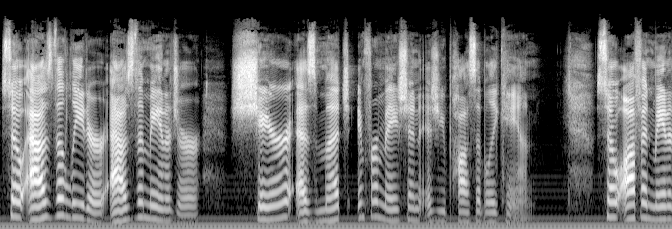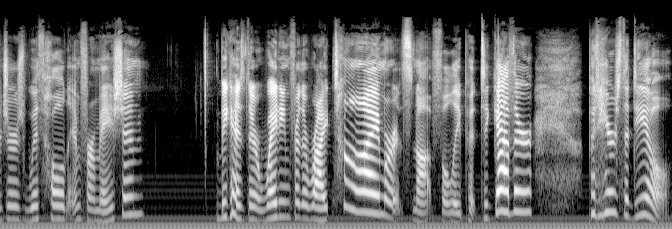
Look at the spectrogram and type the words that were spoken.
So, as the leader, as the manager, share as much information as you possibly can. So often, managers withhold information because they're waiting for the right time or it's not fully put together. But here's the deal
